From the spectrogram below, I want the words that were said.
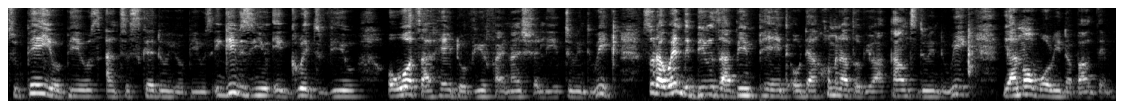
to pay your bills and to schedule your bills. It gives you a great view of what's ahead of you financially during the week. So that when the bills are being paid or they're coming out of your account during the week, you are not worried about them.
